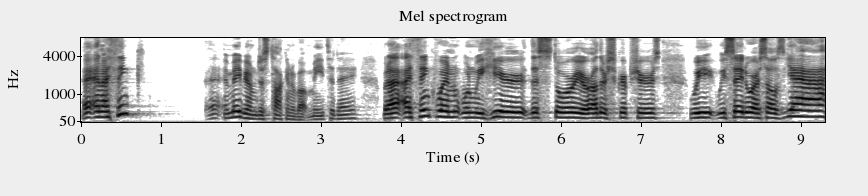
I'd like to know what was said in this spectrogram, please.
And I think and maybe I'm just talking about me today, but I, think when, when we hear this story or other scriptures, we, we say to ourselves, yeah,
